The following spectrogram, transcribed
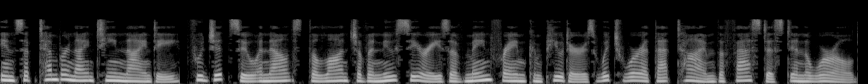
In September 1990, Fujitsu announced the launch of a new series of mainframe computers which were at that time the fastest in the world.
